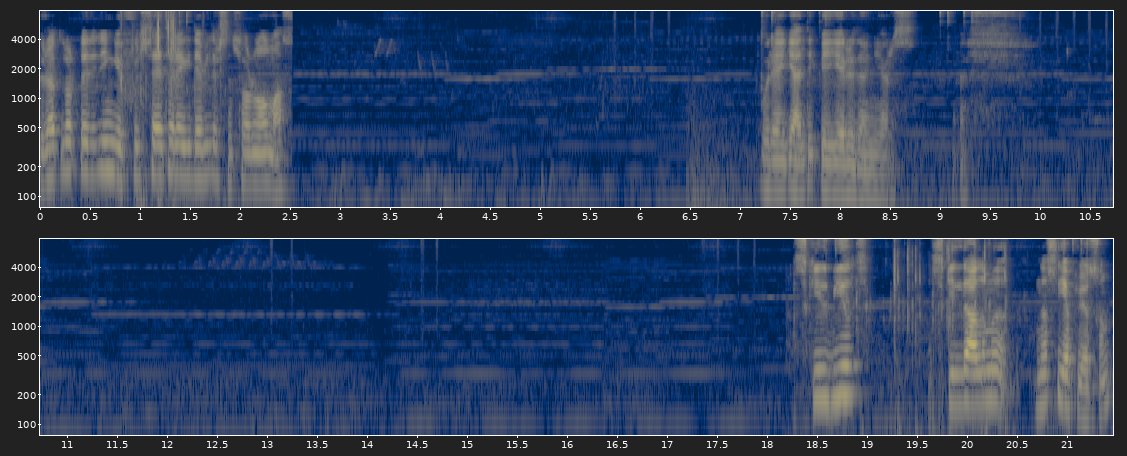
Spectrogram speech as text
Dreadlord'da dediğin gibi full STR'e gidebilirsin. Sorun olmaz. Buraya geldik ve geri dönüyoruz. Öf. Skill build, skill dağılımı nasıl yapıyorsun?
